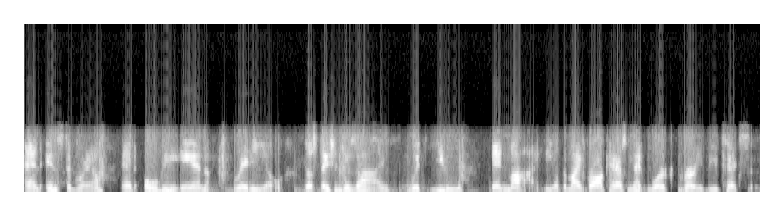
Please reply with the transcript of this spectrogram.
and Instagram at OBN Radio. The station designed with you in mind. The Open Mic Broadcast Network, Prairie View, Texas.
